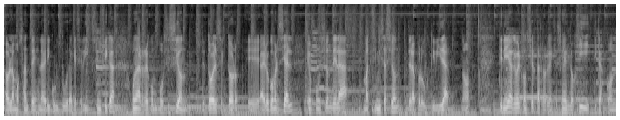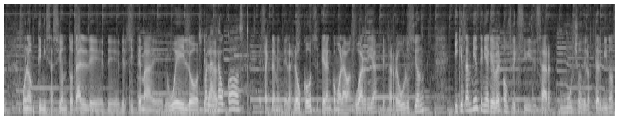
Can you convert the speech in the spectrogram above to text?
hablamos antes en la agricultura, que significa una recomposición de todo el sector eh, aerocomercial en función de la maximización de la productividad. ¿no? tenía que ver con ciertas reorganizaciones logísticas, con una optimización total del sistema de, vuelos. Con las low cost. Exactamente, las low cost eran como la vanguardia de esta revolución y que también tenía que ver con flexibilizar muchos de los términos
